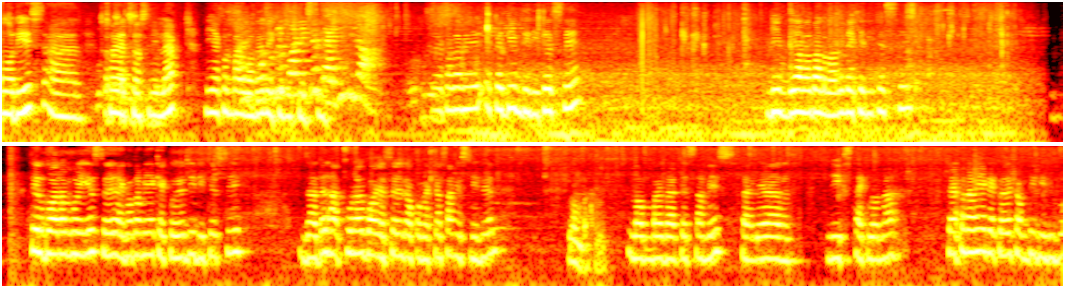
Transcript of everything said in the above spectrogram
মরিচ আর সয়া সস নিলাম। নিয়ে এখন ভালোভাবে রেখে দিতেছি। এখন আমি একটা ডিম দিয়ে দিতেছি। ডিম দিয়ে আবার ভালোভাবে রেখে দিতেছি। তেল গরম হয়ে গেছে এখন আমি এক এক করে দিয়ে দিতেছি। যাদের হাত পোড়া বয়স আছে এরকম একটা চামিচ নেবেন। লম্বা লম্বা দাঁতের চামিচ তাহলে আর রিক্স থাকল না। তো এখন আমি এক এক করে সব দিয়ে দিব।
